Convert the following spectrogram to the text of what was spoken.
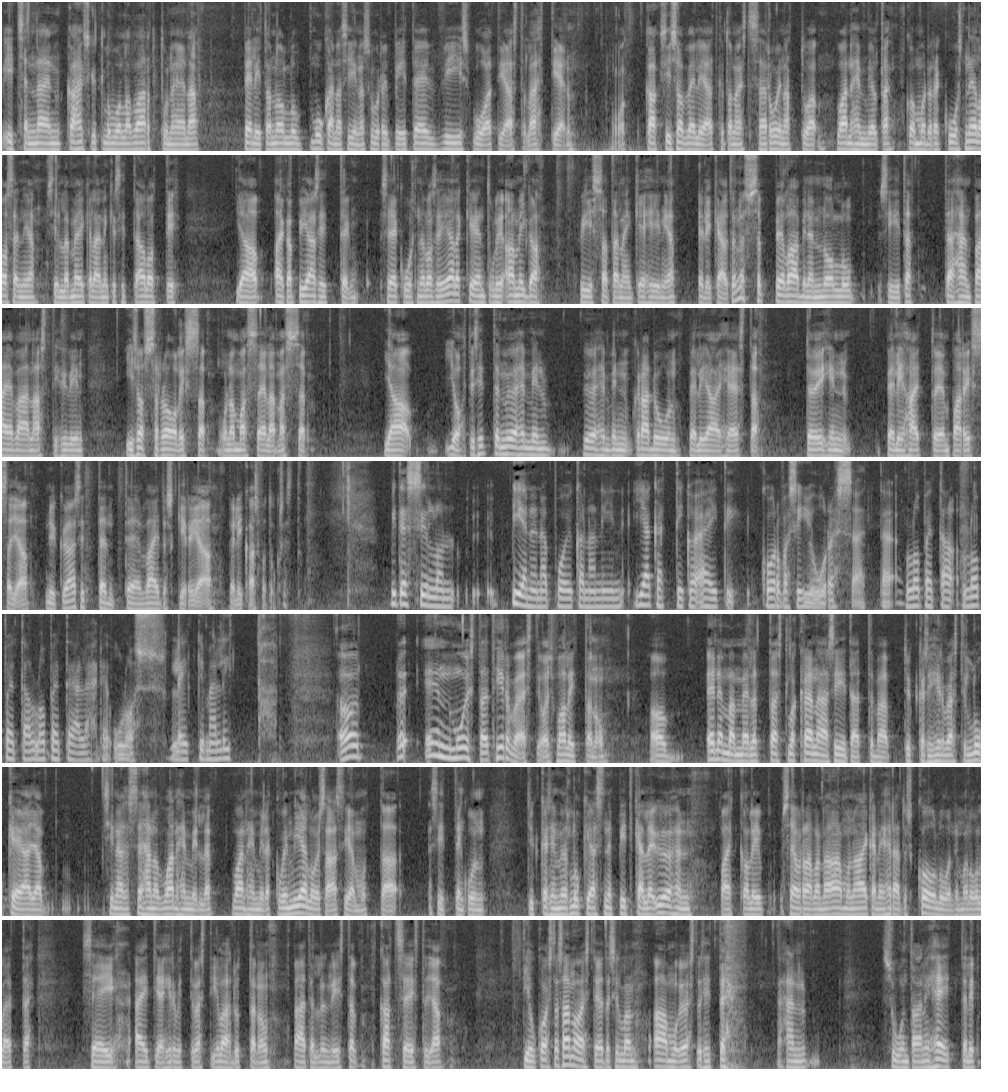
itse näin 80-luvulla varttuneena pelit on ollut mukana siinä suurin piirtein viisivuotiaasta lähtien. Mulla on kaksi isoveliä, jotka todennäköisesti saa ruinattua vanhemmilta Commodore 64 ja sillä meikäläinenkin sitten aloitti. Ja aika pian sitten C64 jälkeen tuli Amiga 500 kehiin, ja, eli käytännössä pelaaminen on ollut siitä tähän päivään asti hyvin isossa roolissa mun omassa elämässä. Ja johti sitten myöhemmin, myöhemmin graduun peliaiheesta töihin pelihaittojen parissa ja nykyään sitten teen väitöskirjaa pelikasvatuksesta. Miten silloin pienenä poikana, niin jäkättikö äiti korvasi juuressa, että lopeta, lopeta, lopeta ja lähde ulos leikkimään littaa? No, en muista, että hirveästi olisi valittanut. Enemmän meille taisi tulla kränää siitä, että mä tykkäsin hirveästi lukea ja sinänsä sehän on vanhemmille, vanhemmille kovin mieluisa asia, mutta sitten kun tykkäsin myös lukea sinne pitkälle yöhön, vaikka oli seuraavana aamuna aikani herätys kouluun, niin mä luulen, että se ei äitiä hirvittävästi ilahduttanut päätellen niistä katseista ja tiukoista sanoista, joita silloin aamuyöstä sitten hän suuntaani heitteli.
